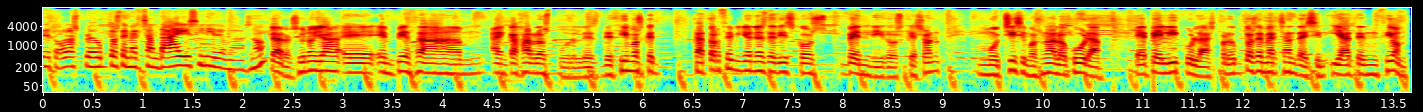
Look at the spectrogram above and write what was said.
de todos los productos de merchandising y demás, ¿no? Claro, si uno ya eh, empieza mm, a encajar los puzzles, decimos que 14 millones de discos vendidos, que son muchísimos, una locura, eh, películas, productos de merchandising y atención.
